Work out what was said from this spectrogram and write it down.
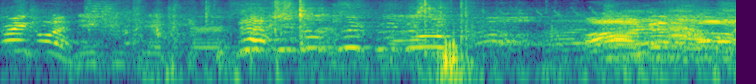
Break one. Nick, you take first. First is left. Oh, good ball.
